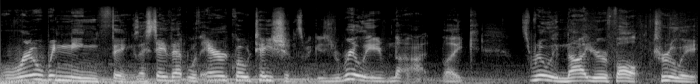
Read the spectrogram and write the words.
ruining things. I say that with air quotations because you're really not. Like, it's really not your fault, truly.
